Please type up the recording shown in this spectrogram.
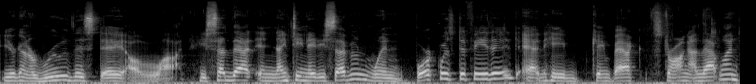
You're going to rue this day a lot. He said that in 1987 when Bork was defeated, and he came back strong on that one.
